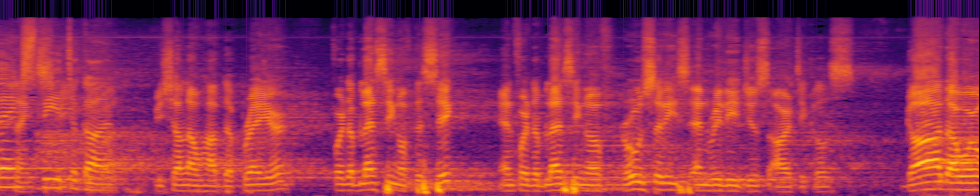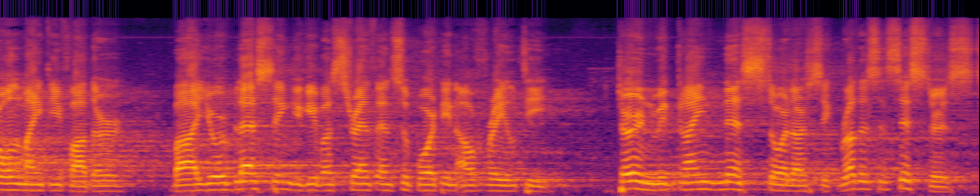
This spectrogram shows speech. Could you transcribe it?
Thanks, be to God. We shall now have the prayer for the blessing of the sick and for the blessing of rosaries and religious articles. God, our Almighty Father, by your blessing you give us strength and support in our frailty. Turn with kindness toward our sick brothers and sisters,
